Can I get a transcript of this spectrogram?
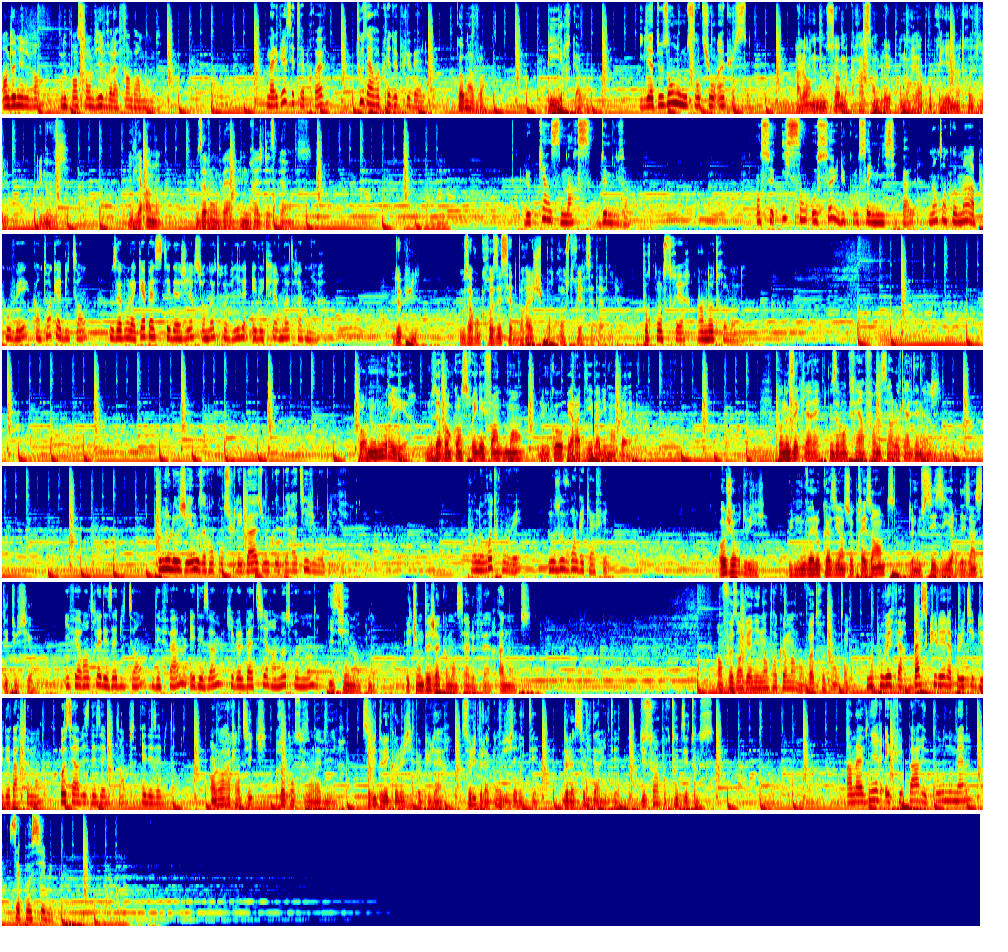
En 2020, nous pensions vivre la fin d'un monde. Malgré cette épreuve, tout a repris de plus belle. Comme avant. Pire qu'avant. Il y a deux ans, nous nous sentions impuissants. Alors nous nous sommes rassemblés pour nous réapproprier notre ville et nos vies. Il y a un an, nous avons ouvert une brèche d'espérance. Le 15 mars 2020. En se hissant au seuil du conseil municipal, Nantes en commun a prouvé qu'en tant qu'habitants, nous avons la capacité d'agir sur notre ville et d'écrire notre avenir. Depuis, nous avons creusé cette brèche pour construire cet avenir. Pour construire un autre monde. Pour nous nourrir, nous avons construit les fondements d'une coopérative alimentaire. Pour nous éclairer, nous avons créé un fournisseur local d'énergie. pour nous loger, nous avons conçu les bases d'une coopérative immobilière. Pour nous retrouver, nous ouvrons des cafés. Aujourd'hui, une nouvelle occasion se présente de nous saisir des institutions. Il fait rentrer des habitants, des femmes et des hommes qui veulent bâtir un autre monde ici et maintenant, et qui ont déjà commencé à le faire à Nantes. En faisant gagner Nantes en commun dans votre canton, Vous pouvez faire basculer la politique du département au service des habitantes et des habitants. en Loire-Atlantique, reconstruisons l'avenir. Celui de l'écologie populaire, celui de la convivialité, de la solidarité, du soin pour toutes et tous. Un avenir écrit par et pour nous-mêmes, c'est possible.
